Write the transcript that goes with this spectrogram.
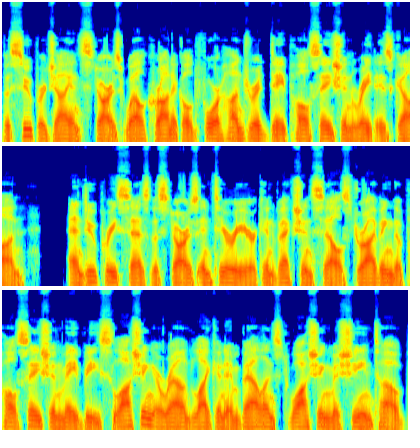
The supergiant star's well-chronicled 400-day pulsation rate is gone, and Dupree says the star's interior convection cells driving the pulsation may be sloshing around like an imbalanced washing machine tub.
